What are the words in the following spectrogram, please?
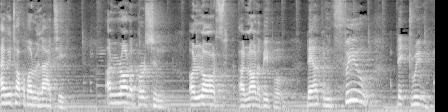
I will talk about reality. A lot of person, a lot, a lot of people, they are confused. They dream.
